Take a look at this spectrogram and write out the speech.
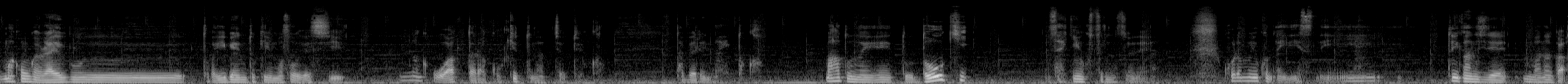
まあ、今回ライブとかイベント系もそうですしなんかこうあったらこうキュッとなっちゃうというか食べれないとか。まああとねえっ、ー、と動悸最近よくするんですよね。これも良くないですね。という感じでまあなんか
